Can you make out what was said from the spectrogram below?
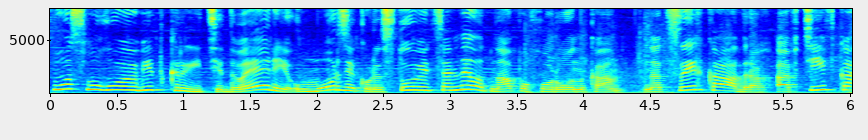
Послугою відкриті двері у морзі користується не одна похоронка. На цих кадрах автівка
